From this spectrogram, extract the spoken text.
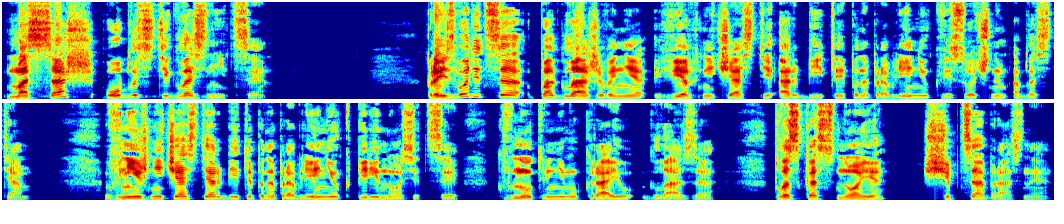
Массаж области глазницы. Производится поглаживание верхней части орбиты по направлению к височным областям, в нижней части орбиты по направлению к переносице, к внутреннему краю глаза, плоскостное, щипцеобразное.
